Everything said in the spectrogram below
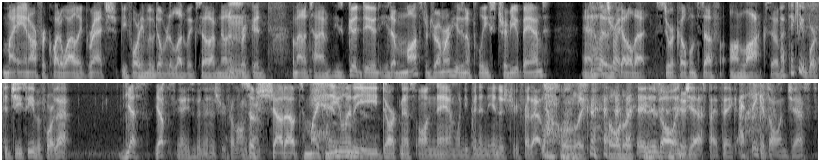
my A&R for quite a while at Gretsch before he moved over to Ludwig. So I've known him hmm. for a good amount of time. He's a good dude. He's a monster drummer. He's in a police tribute band. And Oh, so he's right. got all that Stewart Copeland stuff on lock. So I think you worked at GC before that. Yes, yep. Yeah, he's been in the industry for a long So time. So shout out to Mike Hence Nealand. the darkness on NAMM when you've been in the industry for that long. Totally, totally. it is all in jest. I think. I think it's all in jest.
